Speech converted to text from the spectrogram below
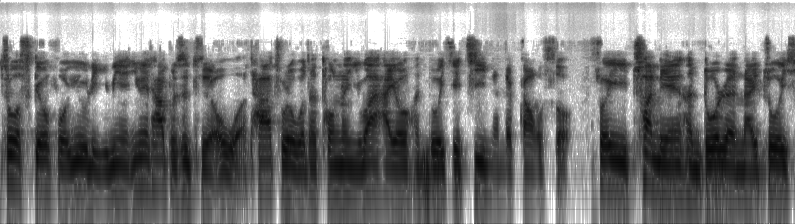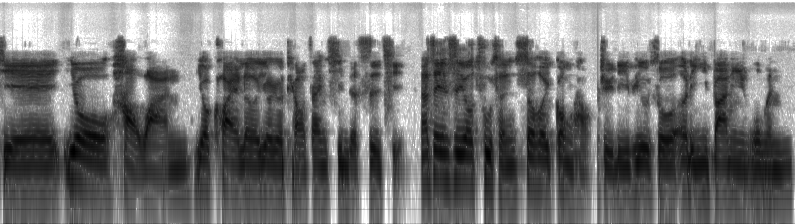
做 Skill for You 里面，因为它不是只有我，它除了我的同仁以外，还有很多一些技能的高手，所以串联很多人来做一些又好玩又快乐又有挑战性的事情。那这件事又促成社会共好。举例，譬如说，二零一八年我们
